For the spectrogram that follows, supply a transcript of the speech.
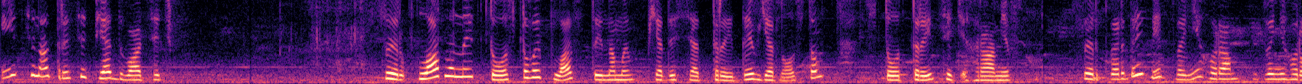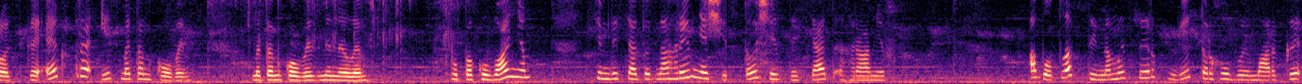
і ціна 35,20. Сир плавлений тостовий пластинами 53,90 130 грамів. Сир твердий від Звенігора, Звенігородський екстра і сметанковий. Сметанковий змінили упакування 71 гривня 160 грамів. Або пластинами сир від торгової марки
